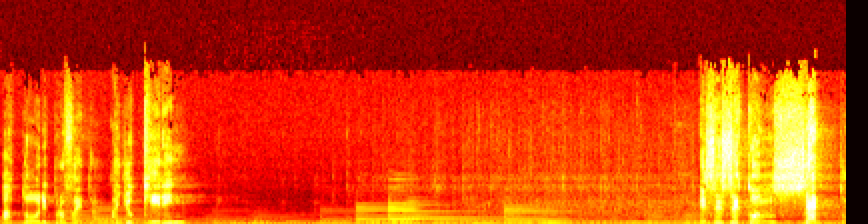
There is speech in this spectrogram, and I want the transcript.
pastor y profeta? Are you kidding? Es ese concepto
